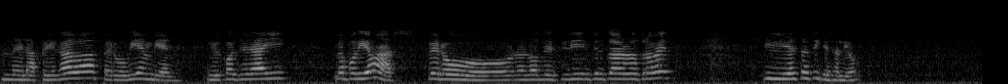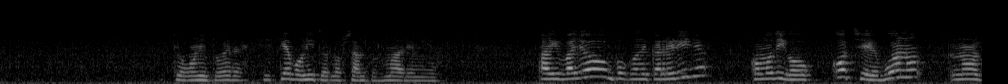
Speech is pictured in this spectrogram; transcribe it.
Me la pegaba, pero bien bien. Y el coche de ahí no podía más, pero lo decidí intentar otra vez. Y esta sí que salió. Qué bonito era, qué bonitos los santos, madre mía. Ahí va yo, un poco de carrerilla. Como digo, coche bueno, no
